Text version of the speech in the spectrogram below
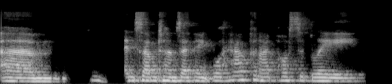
um and sometimes I think, well, how can I possibly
